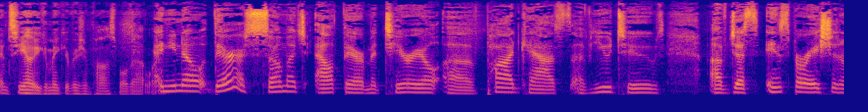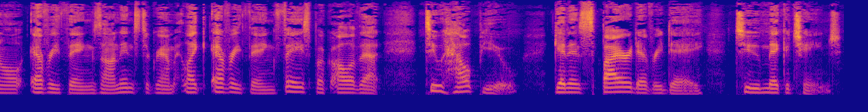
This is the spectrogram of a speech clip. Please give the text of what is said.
and see how you can make your vision possible that way. And you know, there is so much out there material of podcasts, of YouTubes, of just inspirational everythings on Instagram, like everything, Facebook, all of that to help you. get inspired every day to make a change.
